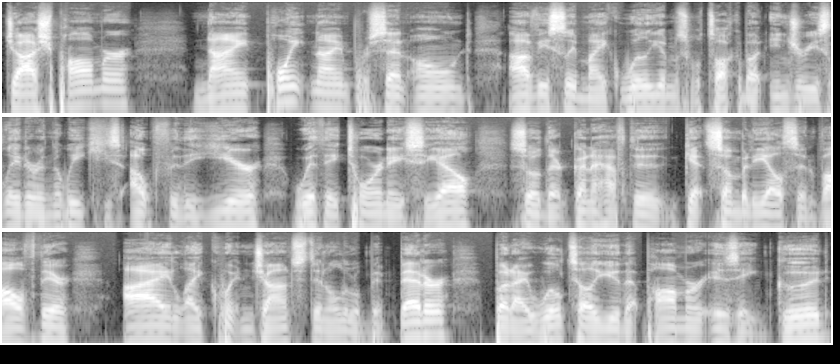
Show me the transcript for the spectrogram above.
Josh Palmer, 9.9% owned. Obviously, Mike Williams, we'll talk about injuries later in the week. He's out for the year with a torn ACL, so they're going to have to get somebody else involved there. I like Quentin Johnston a little bit better, but I will tell you that Palmer is a good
